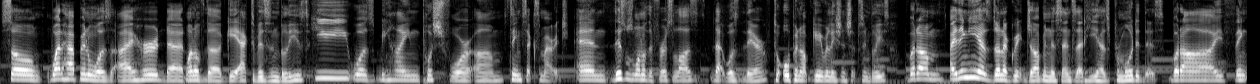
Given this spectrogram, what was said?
So what happened was I heard that one of the gay activists in Belize, he was behind push for um, same-sex marriage. And this was one of the first laws that was there to open up gay relationships in Belize. But um, I think he has done a great job in the sense that he has promoted this. But I think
